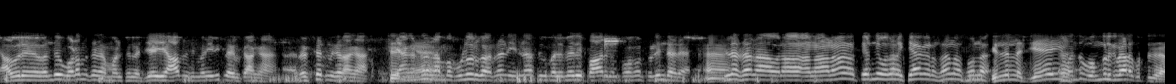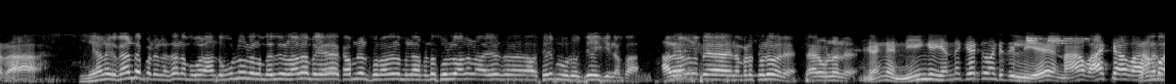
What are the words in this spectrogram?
அவரு வந்து உடம்பு சரியான மனுஷன். ஜெய் ஆபரேஷன் பண்ணி வீட்டுல இருக்காங்க. ரெஸ்ட் எடுத்துக்கிறாங்க. என்கிட்ட நம்ம உள்ளூர்காரன் நீ என்னத்துக்கு மாதிரி மாதிரி பாருங்க போக சொல்லியிருந்தாரு. இல்ல சார் நான் நான் தெரிஞ்சு கேட்கறேன் சார் நான் சொன்னேன். இல்ல இல்ல ஜேஇ வந்து உங்களுக்கு வேலை கொடுத்துக்கிறாரா? எனக்கு வேண்டப்படல சார். நம்ம அந்த உள்ளூர்ல நம்ம இருக்கிறனால நம்ம கம்ப்ளைண்ட் சொன்னாலும் நம்ம நம்ம சொல்லுவாங்க நான் சரி பண்ணி விடுவோம் நம்ம. அதனால நம்ம நம்ம சொல்லுவாரு வேற ஒண்ணும் இல்ல. ஏங்க நீங்க என்ன கேட்க வேண்டியது இல்லையே? நான் வாய்க்கா நம்ம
